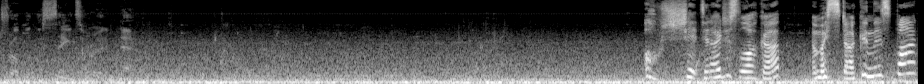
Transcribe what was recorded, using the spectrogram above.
Trouble the Saints are in now. Shit, did I just lock up? Am I stuck in this spot?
